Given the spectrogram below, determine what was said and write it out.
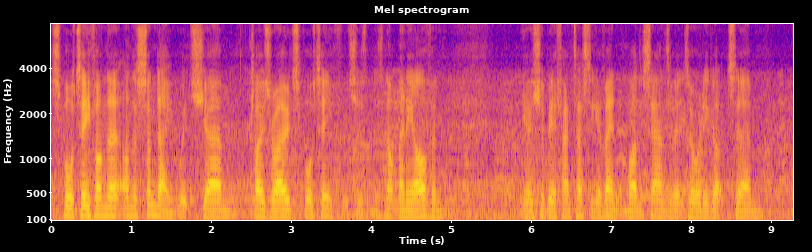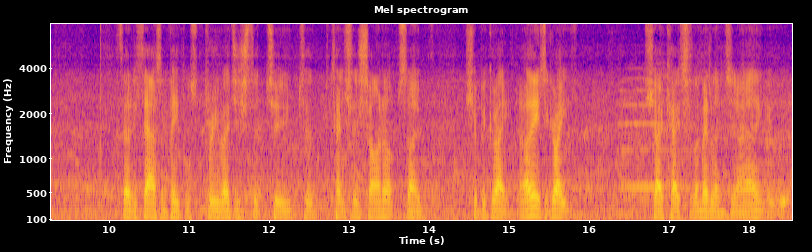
sportif on the on the Sunday, which um, closed road sportif, which is, there's not many of, and you know, it should be a fantastic event. And by the sounds of it, it's already got. Um, 30,000 people pre-registered to, to potentially sign up, so should be great. And I think it's a great showcase for the Midlands. You know, I think it,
